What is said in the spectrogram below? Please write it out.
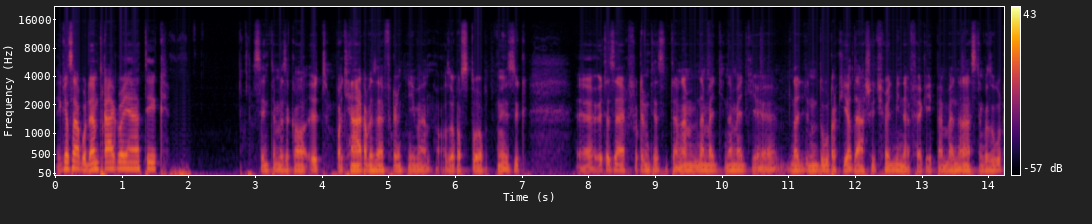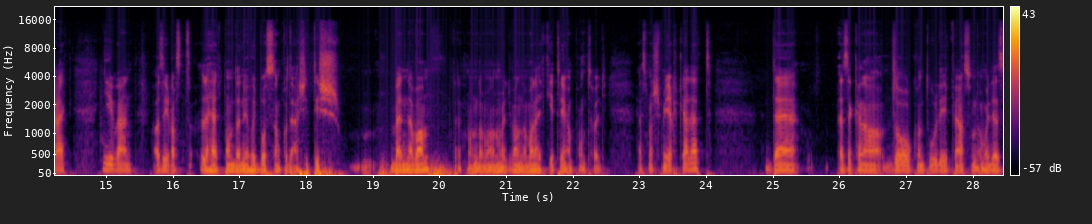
igazából nem drága játék, szerintem ezek a 5 vagy 3 ezer forint nyilván, ha az orosz nézzük, 5000 forint ez nem, nem egy, nem egy nagyon durva kiadás, úgyhogy mindenféleképpen benne lesznek az órák. Nyilván azért azt lehet mondani, hogy bosszankodás itt is benne van, tehát mondom, hogy van, van egy-két olyan pont, hogy ezt most miért kellett, de ezeken a dolgokon túllépve azt mondom, hogy ez,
